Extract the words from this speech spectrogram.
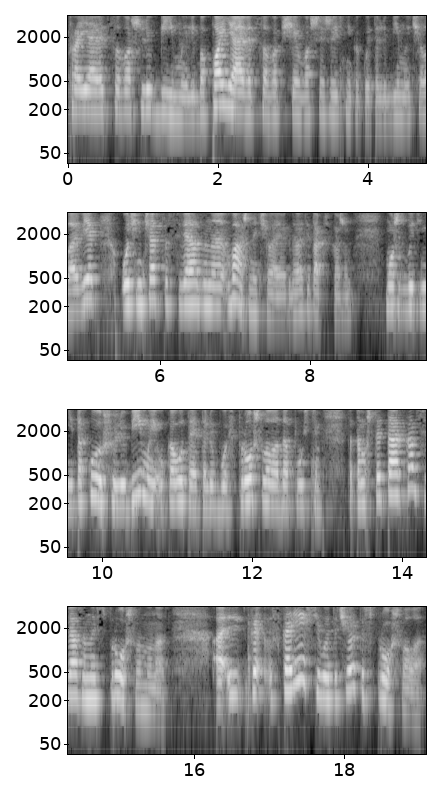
проявится ваш любимый, либо появится вообще в вашей жизни какой-то любимый человек. Очень часто связано важный человек, давайте так скажем. Может быть, и не такой уж и любимый, у кого-то это любовь прошлого, допустим, потому что это аркан, связанный с прошлым у нас. А, скорее всего, это человек из прошлого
